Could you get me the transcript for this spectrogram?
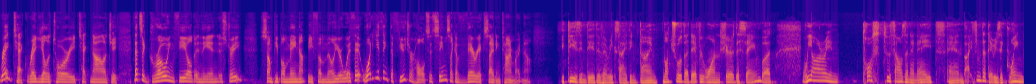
RegTech, regulatory technology. That's a growing field in the industry. Some people may not be familiar with it. What do you think the future holds? It seems like a very exciting time right now. It is indeed a very exciting time. Not sure that everyone shares the same, but we are in post 2008, and I think that there is a growing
